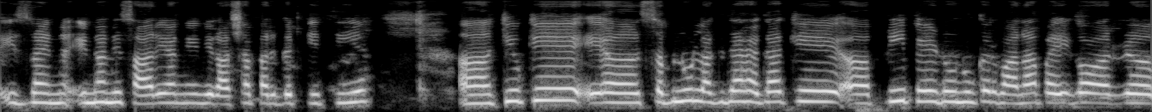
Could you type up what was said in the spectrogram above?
ਇਸ ਦਾ ਇਹਨਾਂ ਨੇ ਸਾਰਿਆਂ ਨੇ ਨਿਰਾਸ਼ਾ ਪ੍ਰਗਟ ਕੀਤੀ ਹੈ। ਕਿਉਂਕਿ ਸਭ ਨੂੰ ਲੱਗਦਾ ਹੈਗਾ ਕਿ ਪ੍ਰੀਪੇਡ ਉਹਨੂੰ ਕਰਵਾਉਣਾ ਪਏਗਾ ਔਰ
